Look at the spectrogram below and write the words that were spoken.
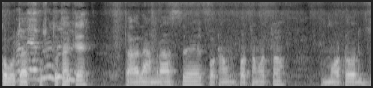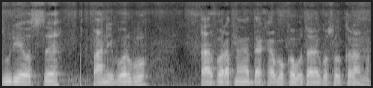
কবুতর সুস্থ থাকে। তাহলে আমরা হচ্ছে প্রথম, প্রথমত মোটর জুড়ে হচ্ছে পানি ভরবো। তারপর আপনারা দেখাবো কবুতরে গোসল করানো।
